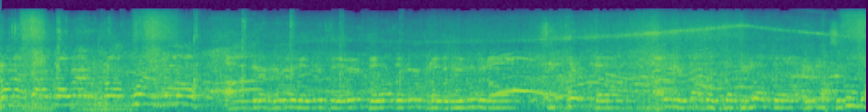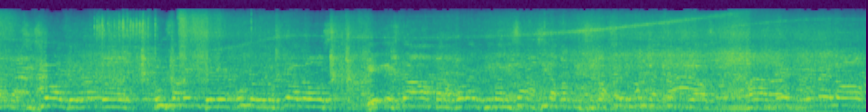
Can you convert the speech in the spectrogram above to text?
para Roberto Cuervo. Andrés Rivero en este momento dando retro con el número 50. Ahí está nuestro piloto en la segunda posición, llegando justamente uno de los. Y ahí está para poder finalizar así la participación. Y muchas gracias para Andrés Rivero,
